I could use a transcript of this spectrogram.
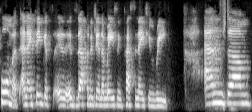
format, and I think it's it's definitely an amazing, fascinating read. And um,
